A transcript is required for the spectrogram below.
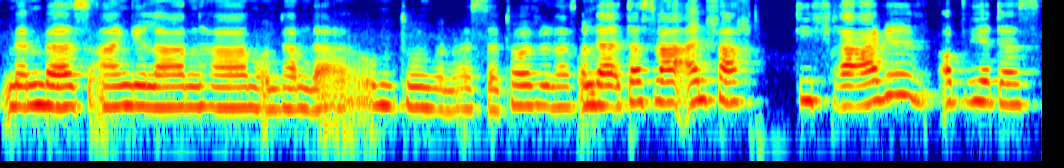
Members eingeladen haben und haben da Umtrunk und weiß der Teufel was. Und da, das war einfach die Frage, ob wir das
